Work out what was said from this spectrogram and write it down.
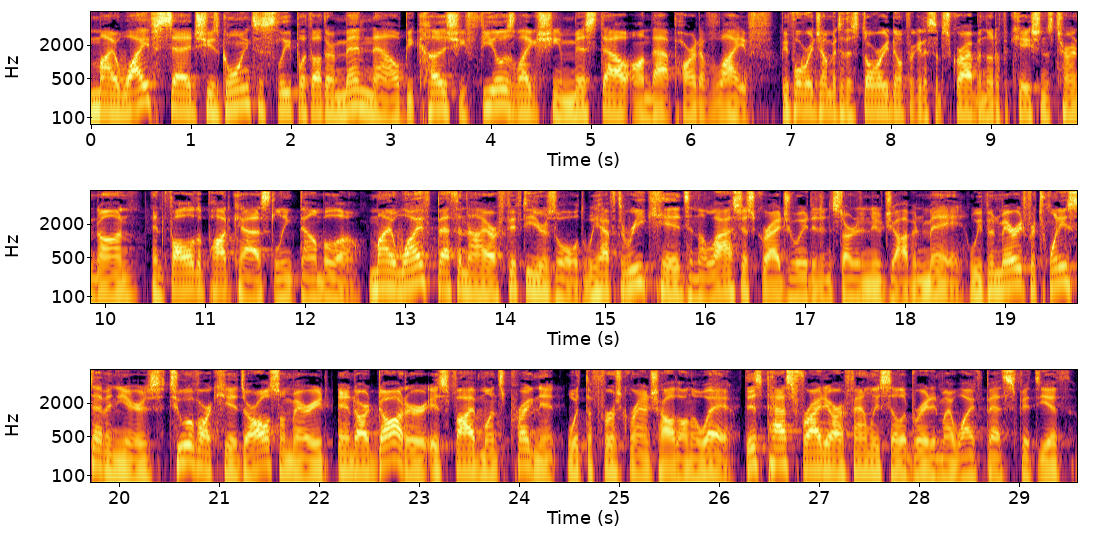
My wife said she's going to sleep with other men now because she feels like she missed out on that part of life. Before we jump into the story, don't forget to subscribe with notifications turned on and follow the podcast link down below. My wife Beth and I are 50 years old. We have three kids and the last just graduated and started a new job in May. We've been married for 27 years. Two of our kids are also married and our daughter is five months pregnant with the first grandchild on the way. This past Friday, our family celebrated my wife Beth's 50th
